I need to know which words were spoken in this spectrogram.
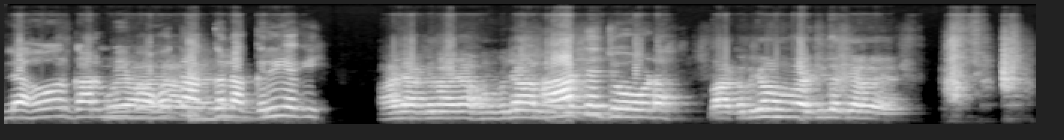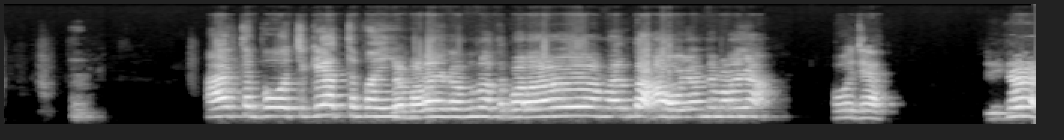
ਲਾਹੌਰ ਗਰਮੀ ਓਏ ਆ ਬਹੁਤ ਆ ਅੱਗ। ਲੱਗ ਰਹੀ ਹੈਗੀ। ਆ ਜਾ ਅੱਗ ਲਾ ਜਾ ਹੁਣ ਬੁਝਾ ਆ ਤੇ ਜੋੜ। ਆ ਅੱਗ ਬੁਝਾਉਣ ਵਾਸਤੇ ਲੱਗਿਆ ਹੋਇਆ। ਇੱਥੇ ਪਹੁੰਚ ਗਿਆ ਹੱਥ ਪਾਈ ਤੇ ਮੜਾ ਜਿਹਾ ਕੰਮ ਨੂੰ ਹੱਥ ਪਾ ਲਾ ਮੈਂ ਤਾਂ ਹੋ ਜਾਂਦੇ ਮੜਾ ਜਾ ਹੋ ਜਾ। ਠੀਕ ਹੈ?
